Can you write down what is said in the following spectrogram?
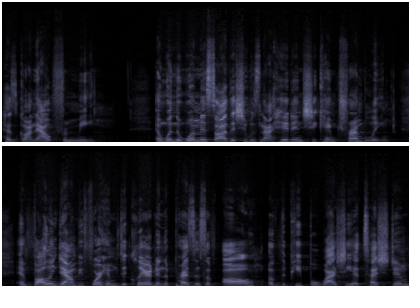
has gone out from me. And when the woman saw that she was not hidden, she came trembling and falling down before him, declared in the presence of all of the people why she had touched him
